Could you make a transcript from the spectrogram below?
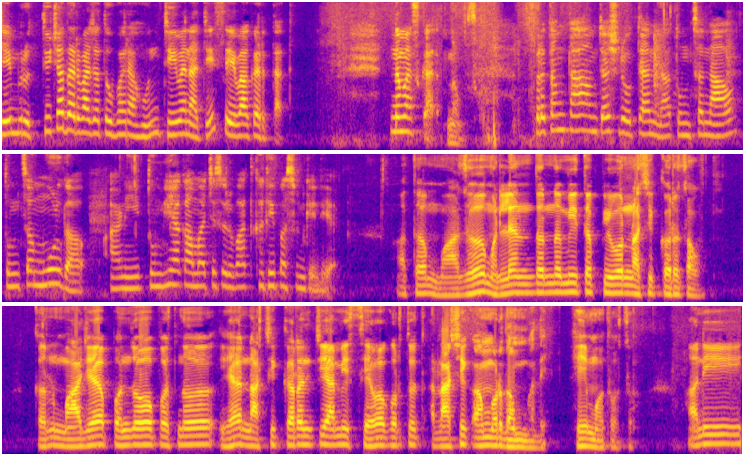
जे मृत्यूच्या दरवाजात उभं राहून जीवनाची सेवा करतात. नमस्कार. नमस्कार. प्रथमतः आमच्या श्रोत्यांना तुमचं नाव तुमचं मूळ गाव आणि तुम्ही या कामाची सुरुवात कधीपासून केली आहे? आता माझं म्हटल्यानंतर मी तर प्युअर नाशिक करत आहोत. कारण माझ्या पंजाबापासनं ह्या नाशिककरांची आम्ही सेवा करतो नाशिक अमरधाममध्ये. हे महत्त्वाचं. आणि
